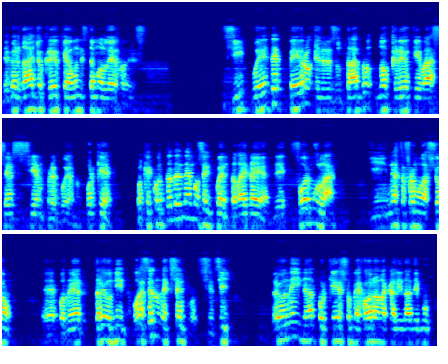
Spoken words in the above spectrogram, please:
De verdad, yo creo que aún estamos lejos de eso. Sí puede, pero el resultado no creo que va a ser siempre bueno. ¿Por qué? Porque cuando tenemos en cuenta la idea de formular y en esta formulación eh, poner treonina, voy a hacer un ejemplo sencillo. Treonina porque eso mejora la calidad de muco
